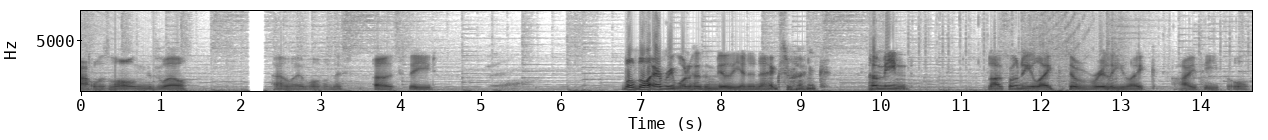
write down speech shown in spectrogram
That was long as well. Wait, what was on this? Uh, speed. Well, not everyone has a million in X rank. I mean, that's only like the really like high people.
